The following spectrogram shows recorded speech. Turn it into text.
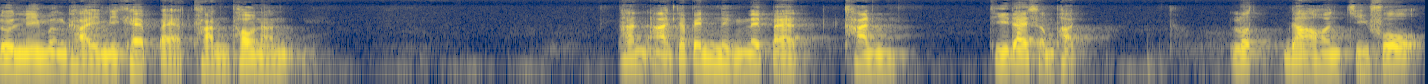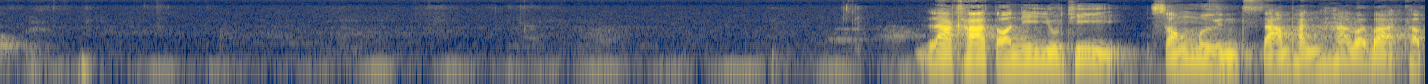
รุ่นนี้เมืองไทยมีแค่ 8 คันเท่านั้น ท่านอาจจะเป็นหนึ่งใน 8 คันที่ได้สัมผัสรถดาวฮอน G4 ราคาตอนนี้อยู่ที่ 23,500 บาทครับ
